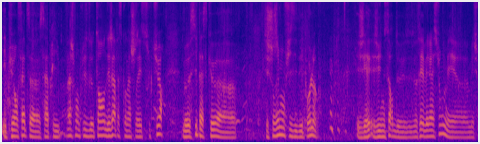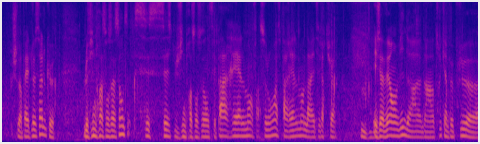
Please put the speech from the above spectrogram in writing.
Et puis en fait, euh, ça a pris vachement plus de temps, déjà parce qu'on a changé de structure, mais aussi parce que euh, j'ai changé mon fusil d'épaule. J'ai j'ai une sorte de révélation, mais, euh, mais je ne dois pas être le seul, que le film 360, c'est- du film 360. C'est pas réellement, enfin selon moi, c'est pas réellement de la réalité virtuelle. Et j'avais envie d'un truc un peu plus, euh,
